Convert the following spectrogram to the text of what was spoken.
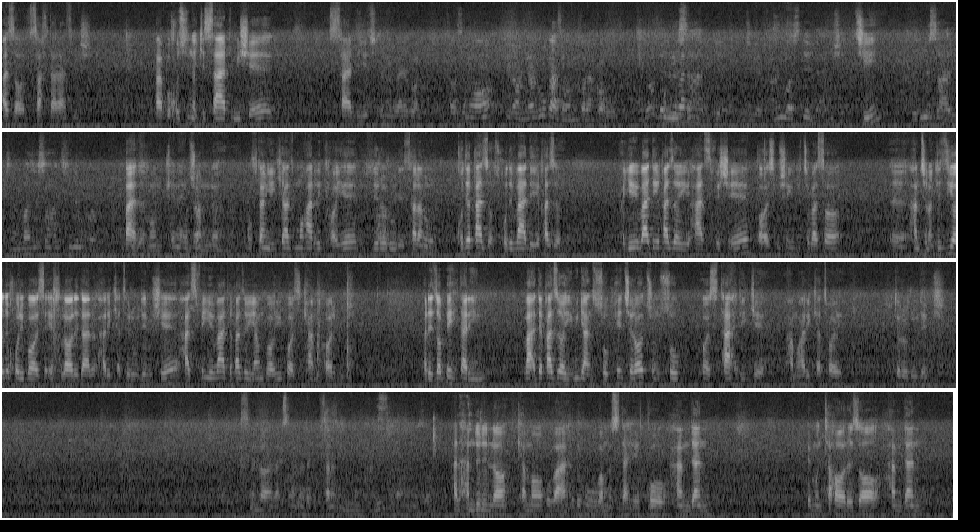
از سختتر از میشه. و به خصوص اینا که سرد میشه سردی یه چیز می‌بره بالا. تازه ما ایرانی ها رو غذا می‌خورن کاهو. بدون روزی گرفتن میشه. چی؟ بدون سهری مثلا بعضی ساعتی نمی‌خورن بله ممکنه. چون گفتم یکی از محرک های و روده سلام. خود غذاست خود وعده غذایی اگه وعده غذایی حذف شه باعث میشه که چه بسا همچنان که زیاد خوری باعث اخلال در حرکت روده میشه حذف یه وعده غذایی هم گاهی باعث کم کاری میشه. و لذا بهترین وعده غذایی میگن صبح چرا؟ چون صبح باعث تحریک هم حرکت های و روده میشه. بسم الله الرحمن الرحیم. سلام. الحمدلله کما هو عهده و مستحق و حمدن. به منتها رضا حمدن.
